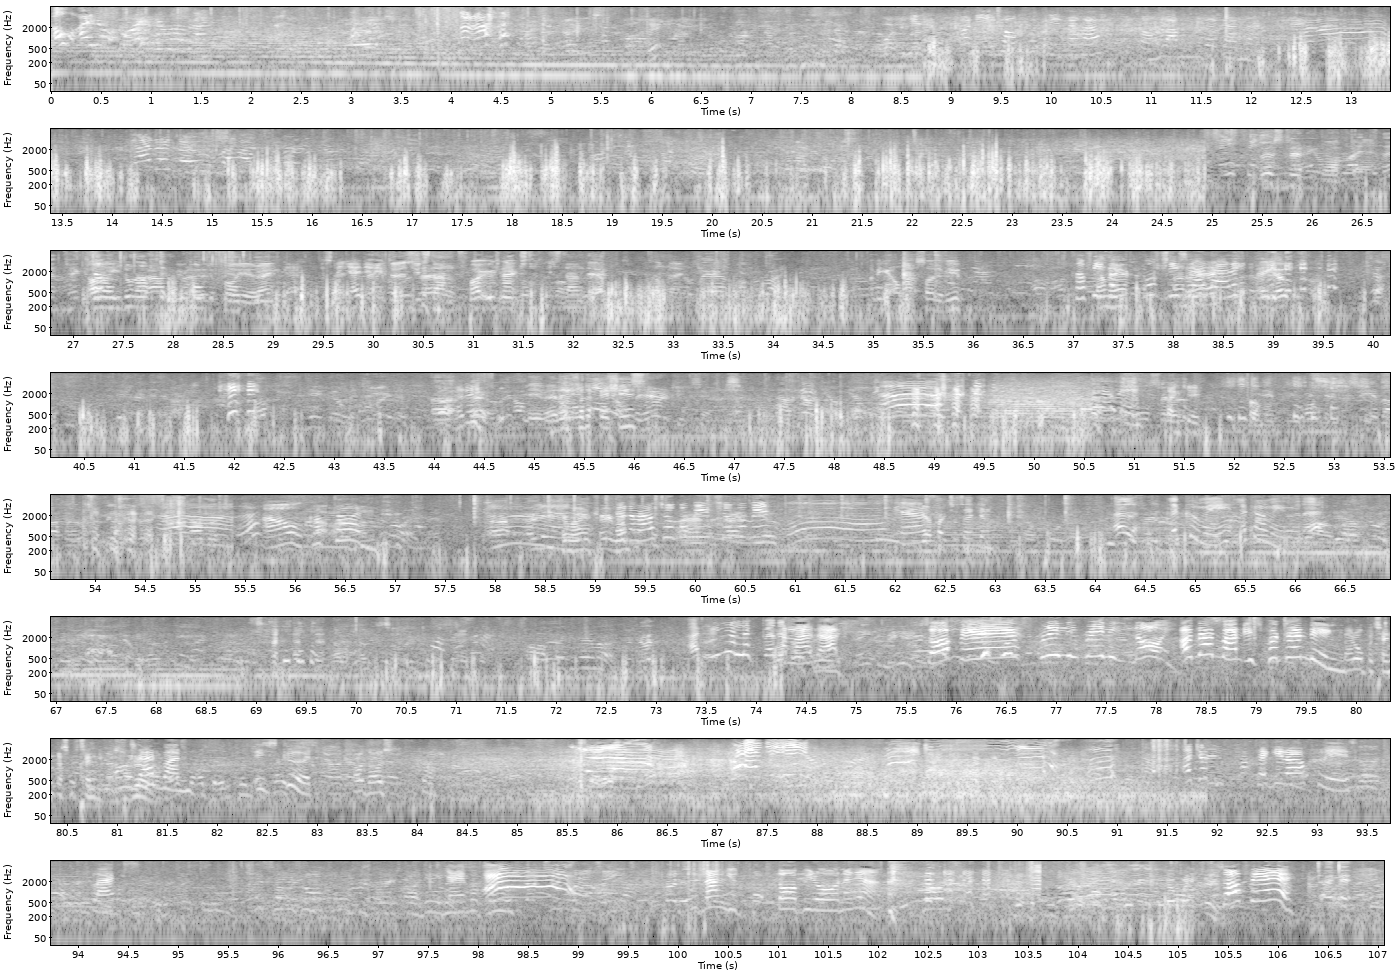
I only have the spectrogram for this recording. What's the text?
Oh, I know. Oh no, you don't have to. We'll hold it for you, right? Just stick your head in it. You stand. Right, who's next? You stand there. Come down. Let me get on that side of you. Sophie, Stand there. come move this way, darling. There you go. Ready? Look for the fishes. Oh. Thank you. Oh, Captain. Ah. Come on, try Turn around, show mommy, show mommy. Oh, yes. Get a picture taken? Oh, look at me. Look at me with it. I think I look better. Like that. Sophie! This Sophie! one's really, really nice. Oh, that one is pretending. They're all pretend. That's pretending. Oh, that's oh, that one is good. Oh, guys. Take it out, please. Sophie!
